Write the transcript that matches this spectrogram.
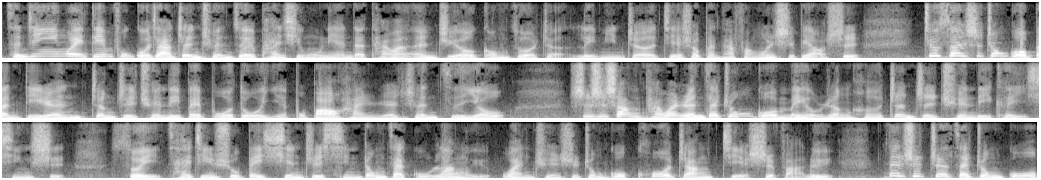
曾经因为颠覆国家政权罪判刑五年的台湾 NGO 工作者李明哲接受本台访问时表示，就算是中国本地人，政治权利被剥夺，也不包含人身自由。事实上，台湾人在中国没有任何政治权利可以行使，所以蔡金树被限制行动在鼓浪屿，完全是中国扩张解释法律。但是这在中国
